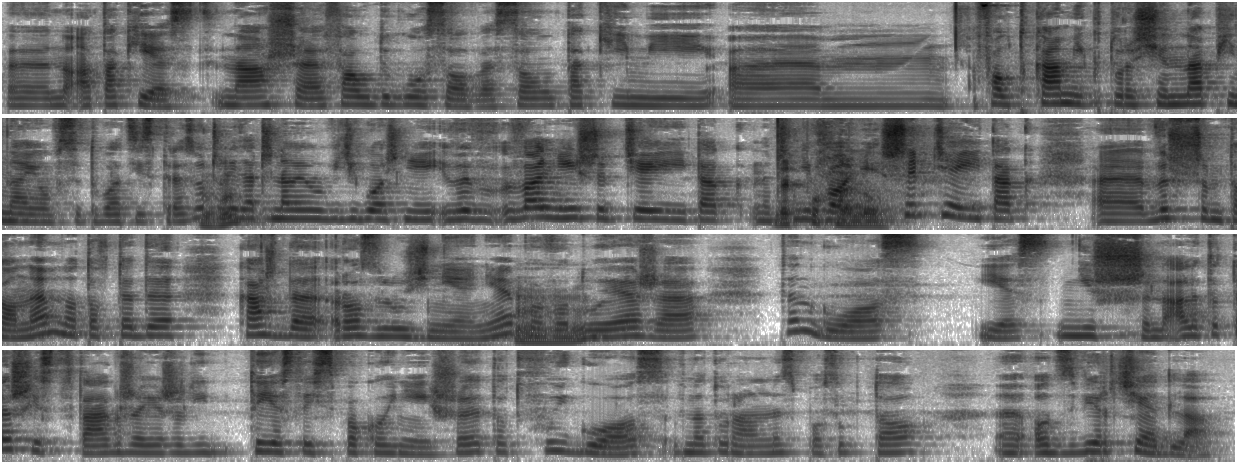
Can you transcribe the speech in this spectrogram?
e, no a tak jest, nasze fałdy głosowe są takimi um, fałdkami, które się napinają w sytuacji stresu, mhm. czyli zaczynamy mówić głośniej, wolniej, szybciej i tak, znaczy nie wolniej, szybciej i tak e, wyższym tonem, no to wtedy każde rozluźnienie mhm. powoduje, że ten głos jest niższy. No ale to też jest tak, że jeżeli ty jesteś spokojniejszy, to twój głos w naturalny sposób to e, odzwierciedla.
